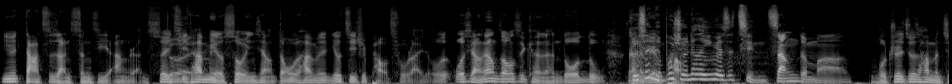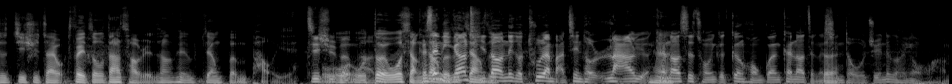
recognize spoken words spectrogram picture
因为大自然生机盎然，所以其他没有受影响动物，它们又继续跑出来的。我我想象中是可能很多鹿。可是你不觉得那个音乐是紧张的吗？我觉得就是他们就继续在非洲大草原上这样奔跑耶，继续奔跑。我对我想，可是你刚刚提到那个突然把镜头拉远，看到是从一个更宏观看到整个镜头，我觉得那个很有画面。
